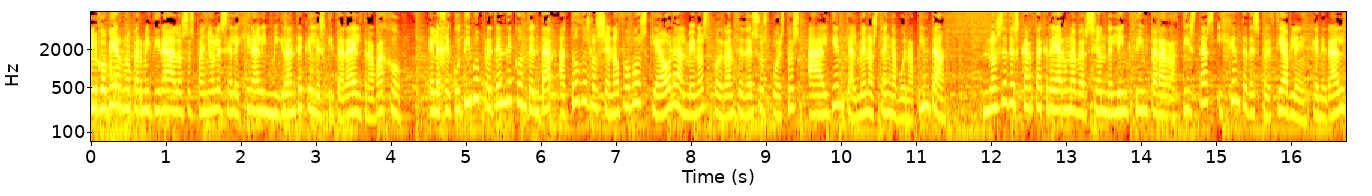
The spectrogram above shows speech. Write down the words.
El gobierno permitirá a los españoles elegir al inmigrante que les quitará el trabajo. El Ejecutivo pretende contentar a todos los xenófobos que ahora al menos podrán ceder sus puestos a alguien que al menos tenga buena pinta. No se descarta crear una versión de LinkedIn para racistas y gente despreciable en general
